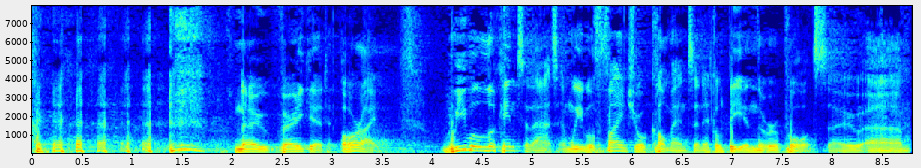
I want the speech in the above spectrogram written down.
no, very good. All right. We will look into that and we will find your comment and it'll be in the report. So um,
